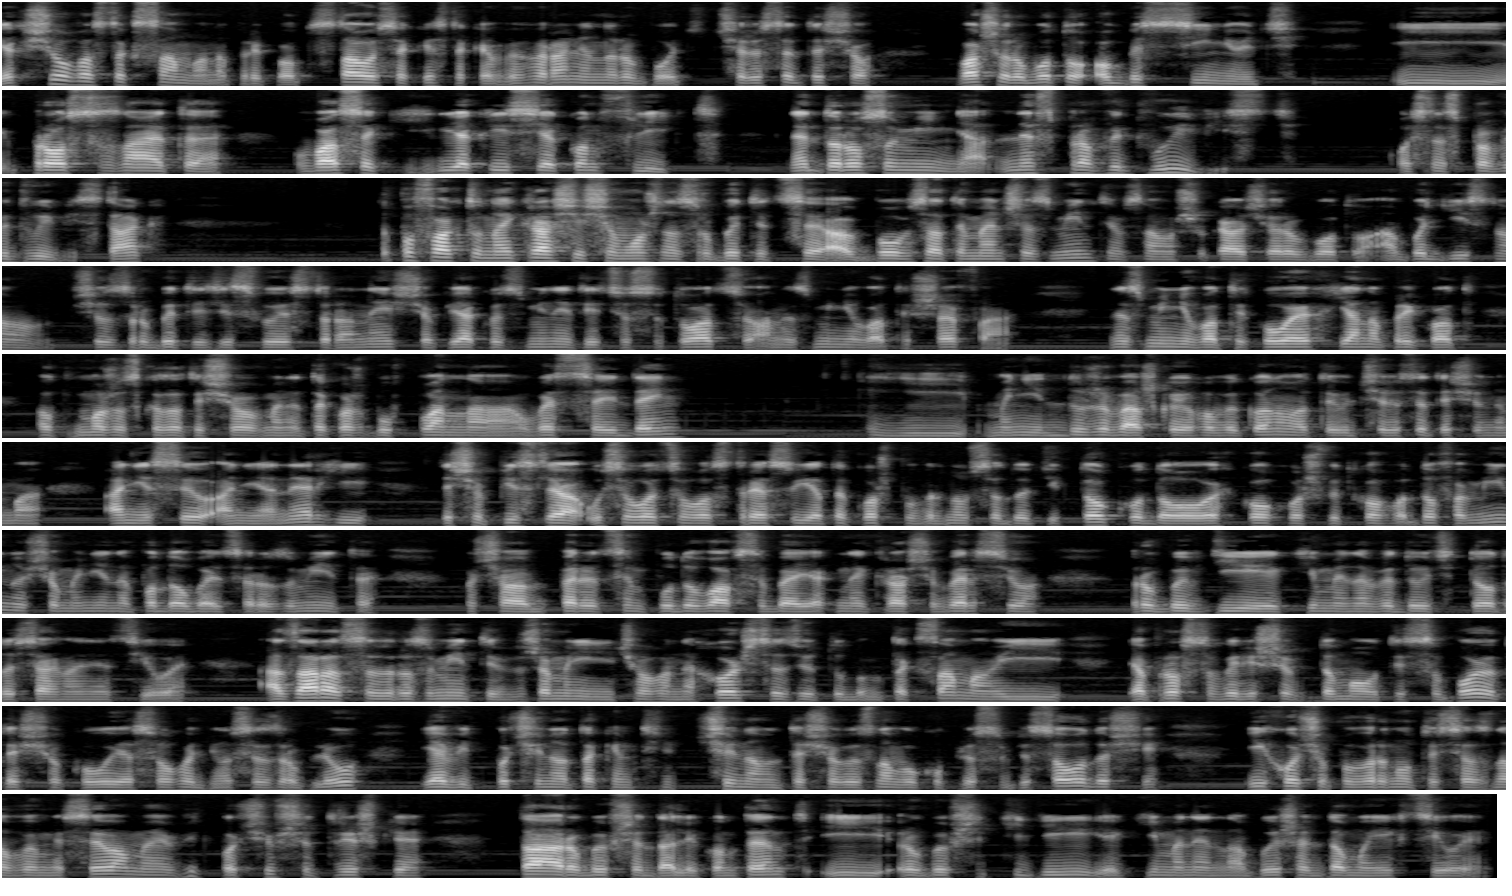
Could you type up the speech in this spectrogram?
Якщо у вас так само, наприклад, сталося якесь таке вигорання на роботі через те, що вашу роботу обезцінюють, і просто, знаєте, у вас як- якийсь є конфлікт, недорозуміння, несправедливість, ось несправедливість, так? То по факту найкраще, що можна зробити, це або взяти менше змін, тим самим шукаючи роботу, або дійсно щось зробити зі своєї сторони, щоб якось змінити цю ситуацію, а не змінювати шефа, змінювати колег. Я, наприклад, от можу сказати, що в мене також був план на весь цей день, і мені дуже важко його виконувати через те, що нема ані сил, ані енергії. Те, що після усього цього стресу я також повернувся до Тіктоку, до легкого, швидкого дофаміну, що мені не подобається, розумієте? Хоча перед цим будував себе як найкращу версію, робив дії, які мене ведуть до досягнення цілей. А зараз, розумієте, вже мені нічого не хочеться з Ютубом так само, і я просто вирішив домовитись з собою, те, що коли я сьогодні усе зроблю, я відпочину таким чином, те, що знову куплю собі солодощі, і хочу повернутися з новими силами, відпочивши трішки та робивши далі контент і робивши ті дії, які мене наближать до моїх цілей.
